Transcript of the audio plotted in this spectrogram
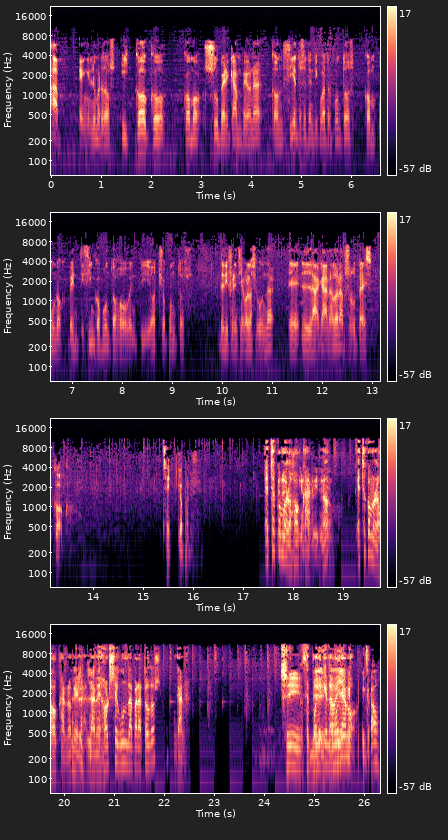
Up en el número 2 y Coco como supercampeona con 174 puntos, con unos 25 puntos o 28 puntos de diferencia con la segunda. Eh, la ganadora absoluta es Coco. Sí. ¿Qué os parece? Esto es como los Oscars. ¿no? Esto es como los Oscars, ¿no? Que la, la mejor segunda para todos gana. Sí, Entonces puede que está no muy bien hayamos- explicado,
